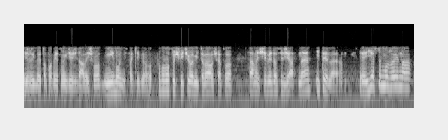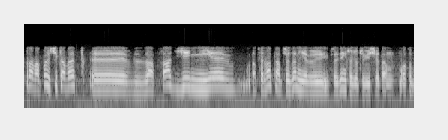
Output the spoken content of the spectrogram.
jeżeli by to powiedzmy gdzieś dalej szło. Nie było nic takiego. To po prostu świeciło, emitowało światło same siebie dosyć jasne i tyle. E, jeszcze może jedna sprawa, to jest ciekawe, e, w zasadzie nie, obserwacja przeze mnie, przez większość oczywiście tam osób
